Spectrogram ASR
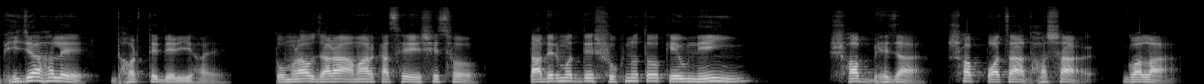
ভিজা হলে ধরতে দেরি হয়। তোমরাও যারা আমার কাছে এসেছ, তাদের মধ্যে শুকনো তো কেউ নেই। সব ভেজা, সব পচা, ধসা গলা।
